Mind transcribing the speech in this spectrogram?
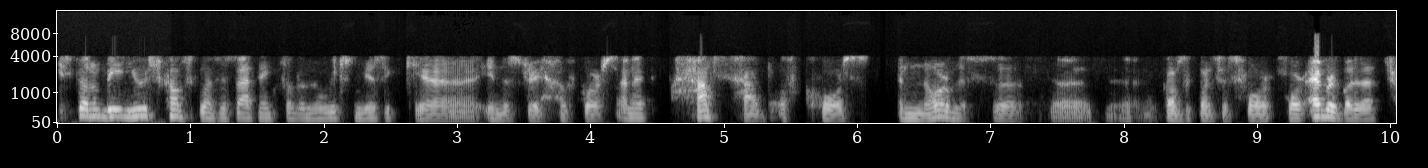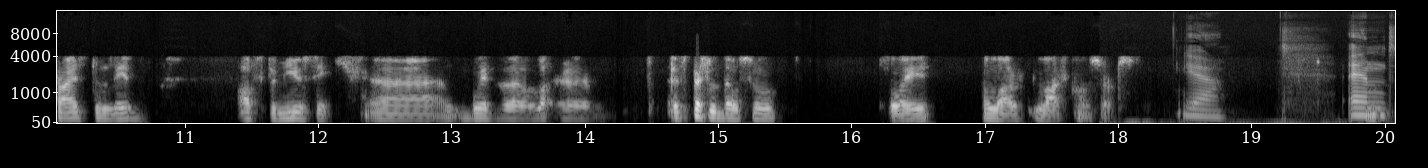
it's going to be huge consequences, I think, for the Norwegian music uh, industry, of course, and it has had, of course, enormous uh, uh consequences for for everybody that tries to live off the music, uh, with uh, especially those who play a lot of live concerts. Yeah. And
